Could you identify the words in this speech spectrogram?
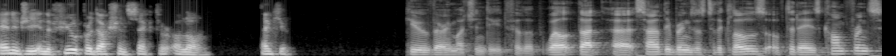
energy and the fuel production sector alone. Thank you. You very much indeed, Filip. Well, that uh, sadly brings us to the close of today's conference,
